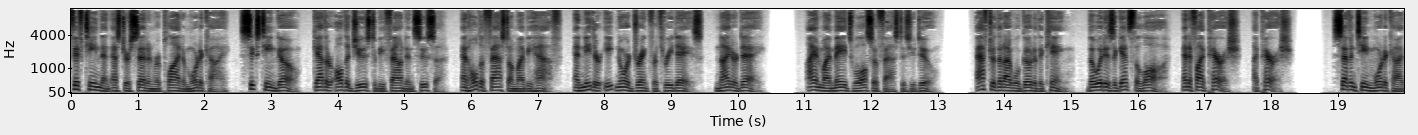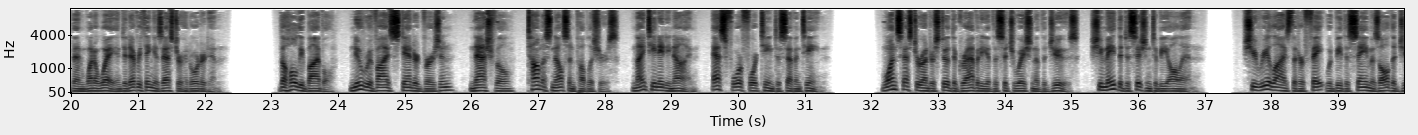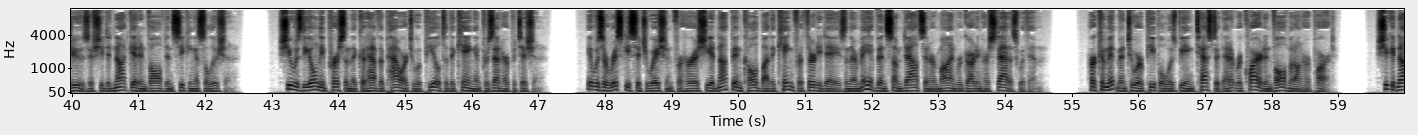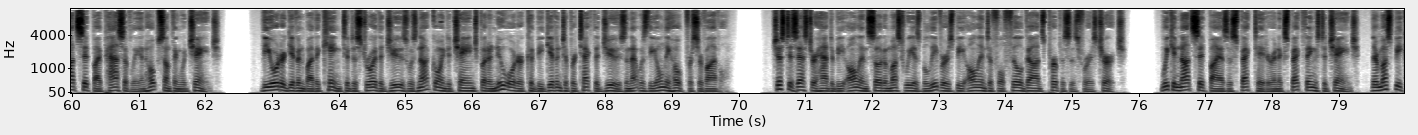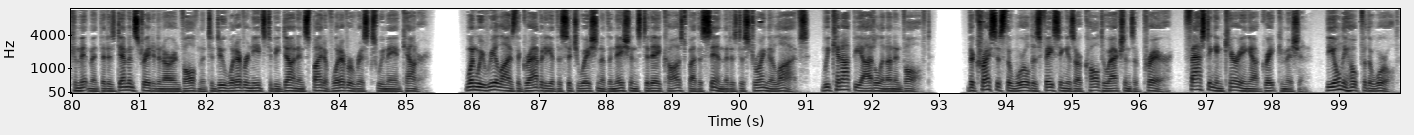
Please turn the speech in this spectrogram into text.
15 Then Esther said in reply to Mordecai, 16 Go, gather all the Jews to be found in Susa, and hold a fast on my behalf, and neither eat nor drink for three days, night or day. I and my maids will also fast as you do. After that I will go to the king, though it is against the law, and if I perish, I perish. 17 Mordecai then went away and did everything as Esther had ordered him. The Holy Bible, New Revised Standard Version, Nashville, Thomas Nelson Publishers, 1989, S 414 17. Once Esther understood the gravity of the situation of the Jews, she made the decision to be all in. She realized that her fate would be the same as all the Jews if she did not get involved in seeking a solution. She was the only person that could have the power to appeal to the king and present her petition. It was a risky situation for her as she had not been called by the king for 30 days and there may have been some doubts in her mind regarding her status with him. Her commitment to her people was being tested and it required involvement on her part. She could not sit by passively and hope something would change. The order given by the king to destroy the Jews was not going to change, but a new order could be given to protect the Jews, and that was the only hope for survival. Just as Esther had to be all in, so must we as believers be all in to fulfill God's purposes for His church. We cannot sit by as a spectator and expect things to change, there must be commitment that is demonstrated in our involvement to do whatever needs to be done in spite of whatever risks we may encounter. When we realize the gravity of the situation of the nations today caused by the sin that is destroying their lives, we cannot be idle and uninvolved. The crisis the world is facing is our call to actions of prayer, fasting, and carrying out Great Commission, the only hope for the world.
